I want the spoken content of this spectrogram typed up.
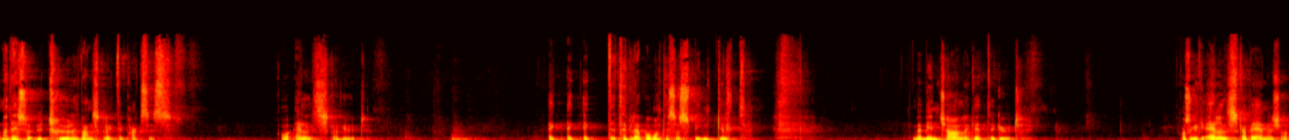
Men det er så utrolig vanskelig i praksis å elske Gud. Jeg, jeg, det blir på en måte så spinkelt med min kjærlighet til Gud. Og så jeg elske mennesker.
